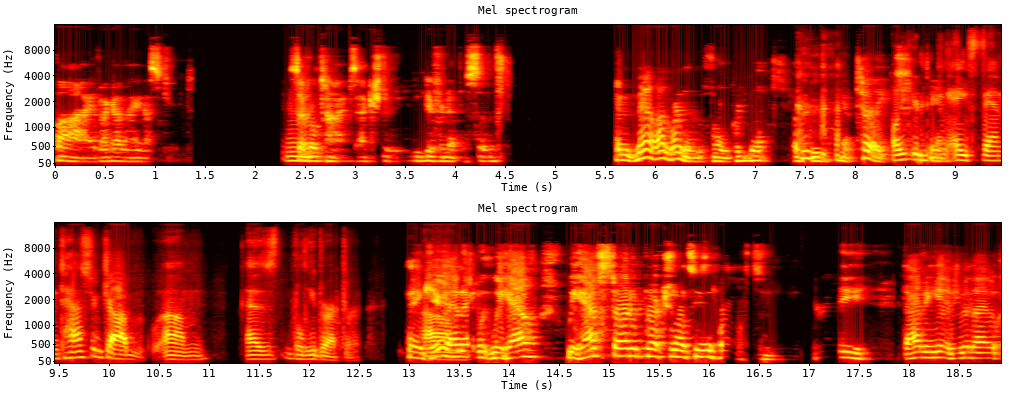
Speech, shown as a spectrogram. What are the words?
five. I got kicked Mm. several times, actually, in different episodes. And now I'm running the phone pretty much. Yeah, Tilly. Oh, you're doing a fantastic job um, as the lead director. Thank you. Um, and we- we have we have started production on season twelve. So we're already diving in, even though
